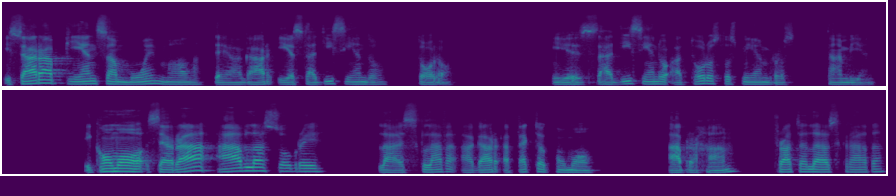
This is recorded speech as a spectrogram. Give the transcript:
Y Sara piensa muy mal de Agar y está diciendo todo. Y está diciendo a todos los miembros también. Y como Sara habla sobre la esclava Agar, afecta como Abraham trata la esclava,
